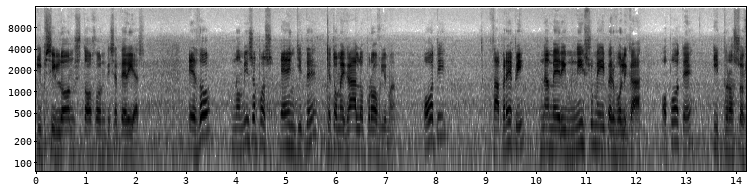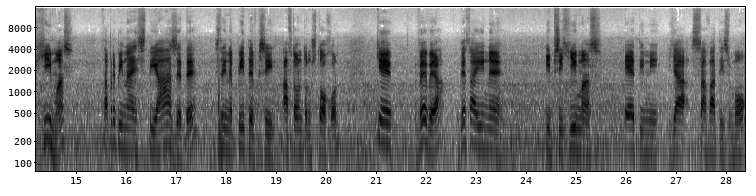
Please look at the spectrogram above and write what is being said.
υψηλών στόχων της εταιρείας. Εδώ νομίζω πως έγκυται και το μεγάλο πρόβλημα ότι θα πρέπει να μεριμνήσουμε υπερβολικά οπότε η προσοχή μας θα πρέπει να εστιάζεται στην επίτευξη αυτών των στόχων και βέβαια δεν θα είναι η ψυχή μας έτοιμη για σαβατισμό,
